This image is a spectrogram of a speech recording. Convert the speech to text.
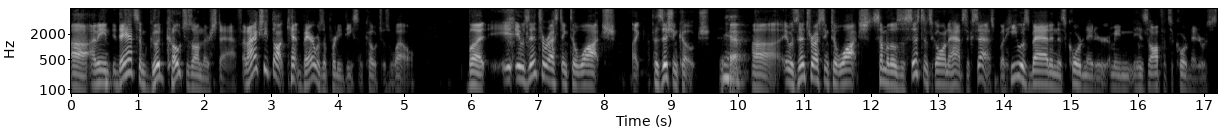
Uh, I mean, they had some good coaches on their staff, and I actually thought Kent Baer was a pretty decent coach as well. But it, it was interesting to watch, like position coach. Yeah, Uh, it was interesting to watch some of those assistants go on to have success. But he was bad in his coordinator. I mean, his offensive coordinator was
